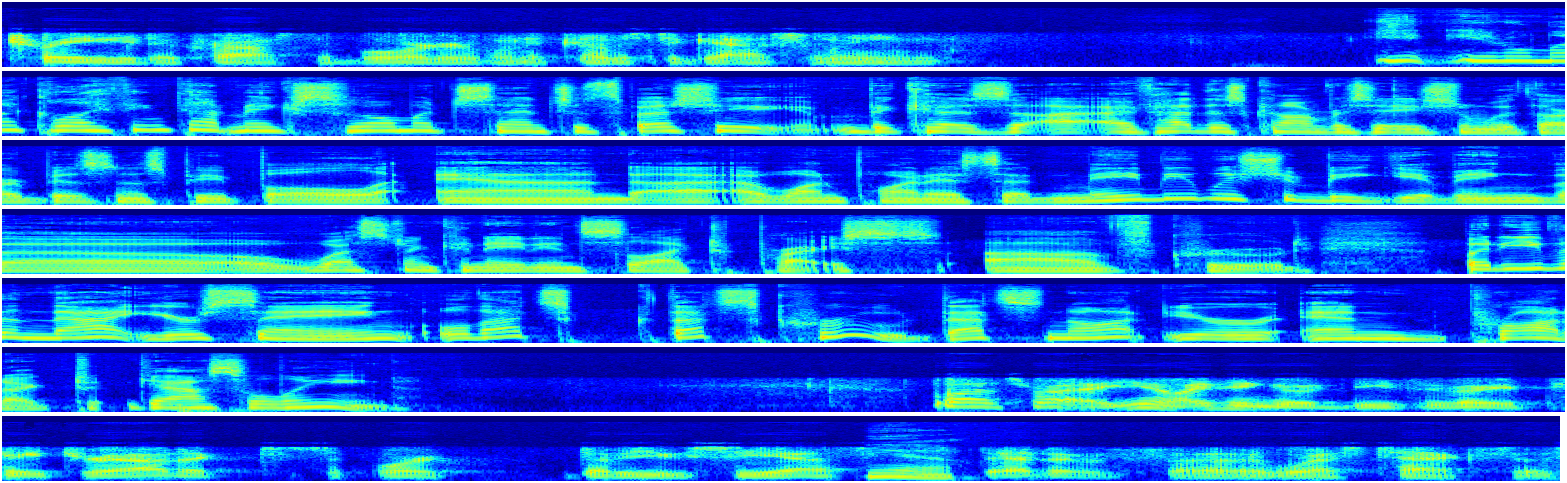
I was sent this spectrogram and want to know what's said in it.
trade across the border when it comes to gasoline. You, know, Michael, I think that makes so much sense, especially because I've had this conversation with our business people. And at one point I said, maybe we should be giving the Western Canadian select price of crude. But even that, you're saying, well, that's, that's crude. That's not your end product, gasoline. Well, that's right. You know, I think it would be very patriotic to support WCS yeah. instead of uh, West Texas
